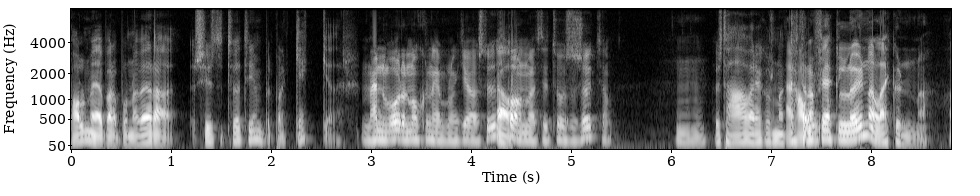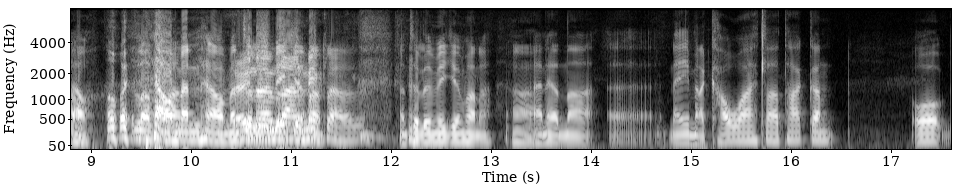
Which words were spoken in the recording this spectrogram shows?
Pálmi er bara búin að vera síðustu tvö tímabil bara geggjaður. Menn voru nokkur nefn búin að gefa stuð Já. á hann eftir 2017 mhm. Þú veist, það var eitthvað svona Eftir að hann fekk launalækununa Já. Já, menn, já, menn Raunar mikið um mikla. menn töluðu mikið um hana. En hérna, uh, nei, ég meina Káa ætlaði að taka hann og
